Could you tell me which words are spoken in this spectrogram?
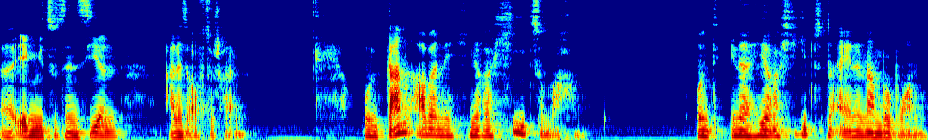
äh, irgendwie zu zensieren, alles aufzuschreiben. Und dann aber eine Hierarchie zu machen. Und in der Hierarchie gibt es nur eine Number One.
